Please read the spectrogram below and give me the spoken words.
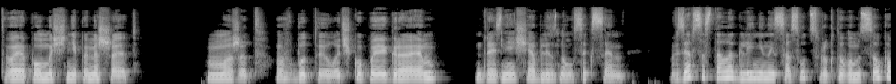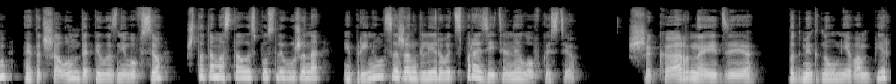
«Твоя помощь не помешает». «Может, в бутылочку поиграем?» Дразняще облизнулся Ксен. Взяв со стола глиняный сосуд с фруктовым соком, этот шалун допил из него все, что там осталось после ужина, и принялся жонглировать с поразительной ловкостью. «Шикарная идея!» – подмигнул мне вампир,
